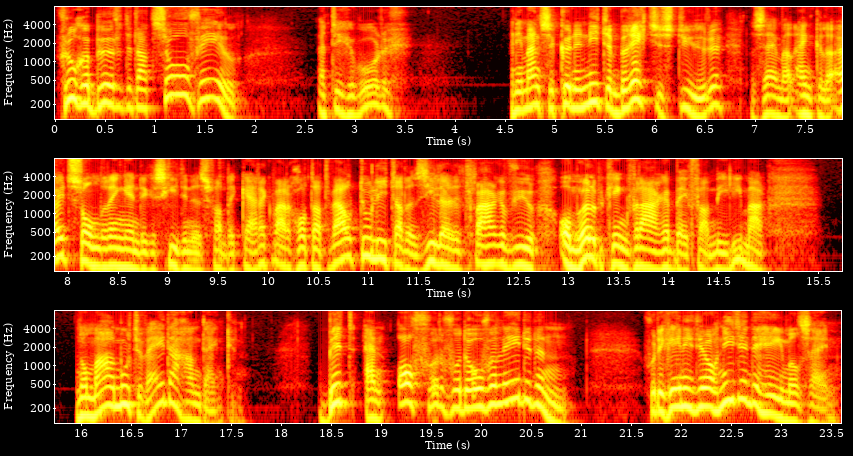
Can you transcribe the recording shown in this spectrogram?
Vroeger gebeurde dat zoveel en tegenwoordig. En die mensen kunnen niet een berichtje sturen. Er zijn wel enkele uitzonderingen in de geschiedenis van de kerk waar God dat wel toeliet dat een ziel uit het vagevuur om hulp ging vragen bij familie, maar normaal moeten wij daaraan denken. Bid en offer voor de overledenen voor degenen die nog niet in de hemel zijn.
